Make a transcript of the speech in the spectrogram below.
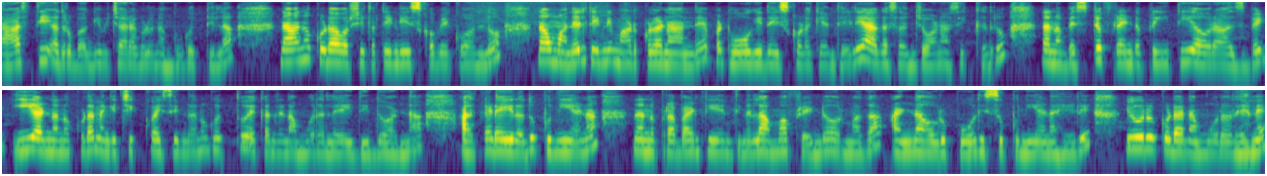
ಜಾಸ್ತಿ ಅದ್ರ ಬಗ್ಗೆ ವಿಚಾರಗಳು ನನಗೂ ಗೊತ್ತಿಲ್ಲ. ನಾನು ಕೂಡ ವರ್ಷಿತ ತಿಂಡಿ ಇಸ್ಕೋಬೇಕು ಅಂದ್ಲು. ನಾವು ಮನೇಲಿ ತಿಂಡಿ ಮಾಡ್ಕೊಳ್ಳೋಣ ಅಂದೆ, ಬಟ್ ಹೋಗಿದ್ದೆ ಇಸ್ಕೊಳ್ಳೋಕ್ಕೆ ಅಂಥೇಳಿ ಆಗ ಸಂಜು ಅಣ್ಣ ಸಿಕ್ಕಿದ್ರು. ನನ್ನ ಬೆಸ್ಟ್ ಫ್ರೆಂಡ್ ಪ್ರೀತಿ ಅವರ ಹಸ್ಬೆಂಡ್. ಈ ಅಣ್ಣನೂ ಕೂಡ ನನಗೆ ಚಿಕ್ಕ ವಯಸ್ಸಿಂದನೂ ಗೊತ್ತು, ಯಾಕಂದರೆ ನಮ್ಮೂರಲ್ಲೇ ಇದ್ದಿದ್ದು ಅಣ್ಣ. ಆ ಕಡೆ ಇರೋದು ಪುನಿ ಅಣ್ಣ. ನನ್ನ ಪ್ರಭಾಂಟಿ ಅಂತೀನಲ್ಲ, ಅಮ್ಮ ಫ್ರೆಂಡು ಅವ್ರ ಮಗ, ಅಣ್ಣ ಅವರು, ಪೊಲೀಸು, ಪುನಿಯಣ್ಣ ಹೇಳಿ, ಇವರು ಕೂಡ ನಮ್ಮೂರವ್ರೇನೆ.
